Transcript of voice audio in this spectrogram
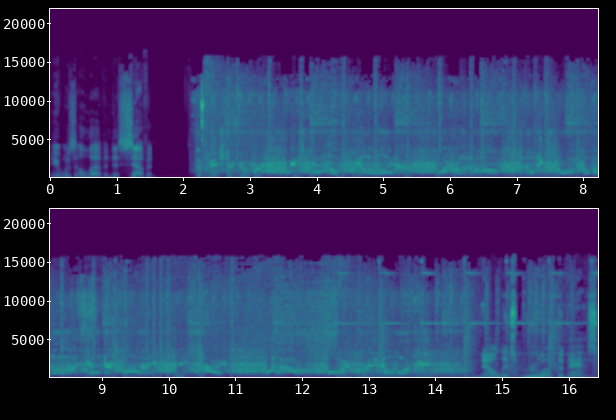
It was 11 to 7. The pitch to Cooper. Base hit, outfield liner. One run home. Downing throw coming on. Gantner's fly. He's safe. Wow. 4 3 Milwaukee. Now let's brew up the past.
